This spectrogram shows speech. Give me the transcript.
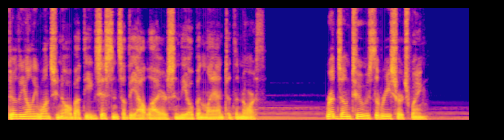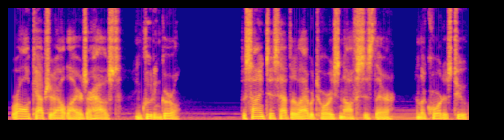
They're the only ones who know about the existence of the outliers in the open land to the north. Red Zone 2 is the research wing, where all captured outliers are housed, including Girl. The scientists have their laboratories and offices there, and their quarters too,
